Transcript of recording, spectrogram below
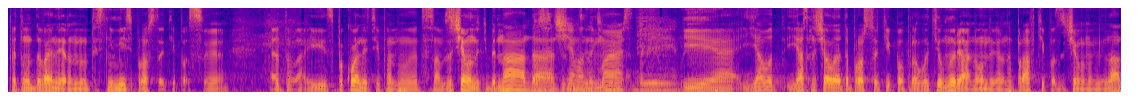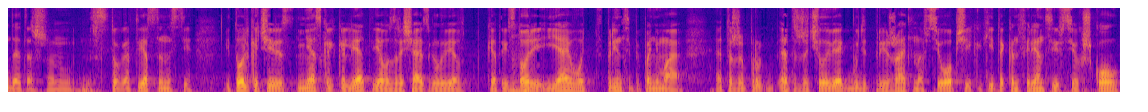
Поэтому давай, наверное, ну, ты снимись просто, типа, с этого. И спокойно, типа, ну, это сам. Зачем оно тебе надо? ты Зачем там оно тебе? занимаешься? Блин. И я вот, я сначала это просто, типа, проглотил, ну, реально, он, наверное, прав, типа, зачем оно мне надо, это же, ну, столько ответственности. И только через несколько лет я возвращаюсь в голове к этой истории, и я его, в принципе, понимаю. Это же, этот же человек будет приезжать на всеобщие какие-то конференции всех школ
